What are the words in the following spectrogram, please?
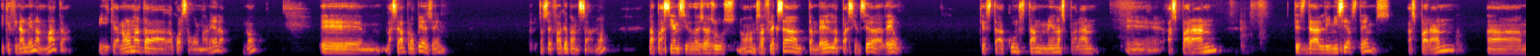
i que finalment el mata. I que no el mata de qualsevol manera, no? Eh, la seva pròpia gent. No sé, fa què pensar, no? La paciència de Jesús, no? Ens reflexa també la paciència de Déu, que està constantment esperant, eh, esperant des de l'inici dels temps, esperant eh,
